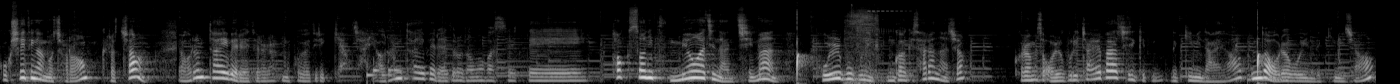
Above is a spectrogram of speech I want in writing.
꼭 쉐딩한 것처럼 그렇죠? 여름 타입의 레드를 한번 보여드릴게요. 자, 여름 타입의 레드로 넘어갔을 때 턱선이 분명하진 않지만 볼 부분에 윤곽이 살아나죠? 그러면서 얼굴이 짧아지는 느낌이 나요. 좀 더 어려 보이는 느낌이죠.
